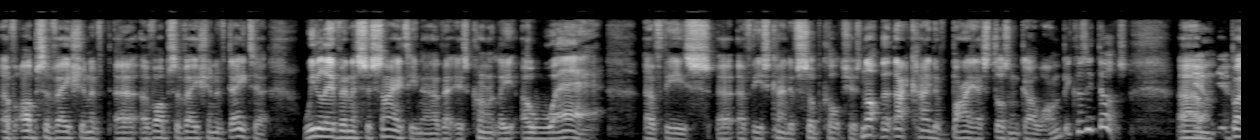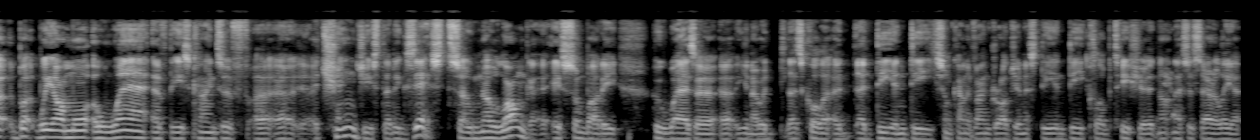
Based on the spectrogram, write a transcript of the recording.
of observation of uh, of observation of data. We live in a society now that is currently aware of these uh, of these kind of subcultures. Not that that kind of bias doesn't go on because it does, um, but but we are more aware of these kinds of uh, uh, changes that exist. So no longer is somebody who wears a, a you know a, let's call it a, D and D, some kind of androgynous D and D club T-shirt, not necessarily a,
